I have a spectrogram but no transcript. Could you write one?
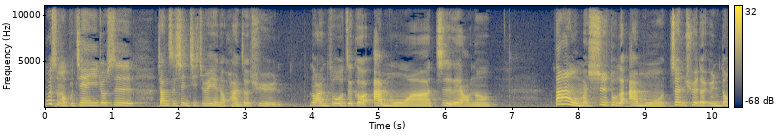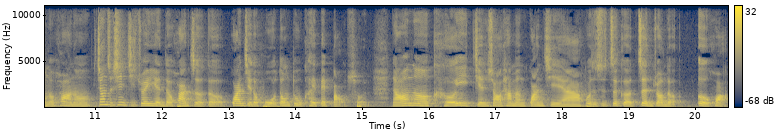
为什么不建议就是僵直性脊椎炎的患者去？乱做这个按摩啊治疗呢？当然，我们适度的按摩、正确的运动的话呢，僵直性脊椎炎的患者的关节的活动度可以被保存，然后呢，可以减少他们关节啊或者是这个症状的恶化。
